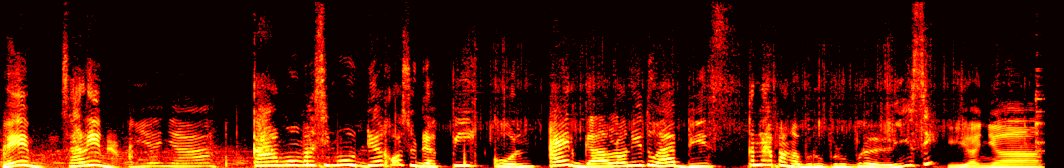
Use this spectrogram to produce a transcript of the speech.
Lim, Salim. Iyanya. Kamu masih muda kok sudah pikun. Air galon itu habis. Kenapa nggak buru-buru beli sih? Iyanya,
